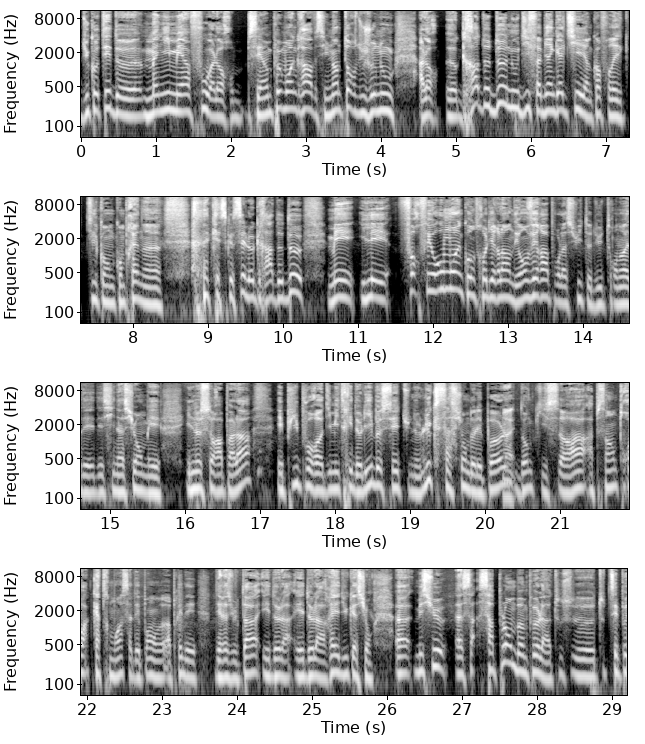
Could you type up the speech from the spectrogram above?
du côté de Mani Meafou, alors c'est un peu moins grave, c'est une entorse du genou. Alors grade 2, nous dit Fabien Galtier. Encore faudrait-il qu'on comprenne qu'est-ce que c'est le grade 2, mais il est forfait au moins contre l'Irlande et on verra pour la suite du tournoi des destinations, mais il ne sera pas là. Et puis pour Dimitri Delibes, c'est une luxation de l'épaule, ouais. donc il sera absent 3-4 mois, ça dépend après des, des, résultats et de la, et de la rééducation. Euh, messieurs, ça, ça, plombe un peu là, tout, euh, toutes ces petites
